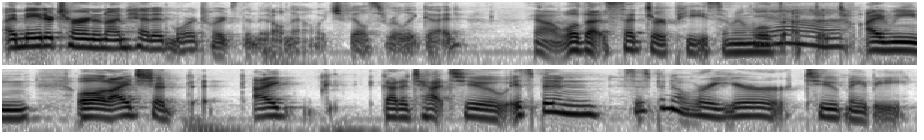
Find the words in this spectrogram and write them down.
I made a turn and I'm headed more towards the middle now, which feels really good. Yeah, well, that centerpiece. I mean, we'll. Yeah. I mean, well, I should. I got a tattoo. It's been has this been over a year or two maybe.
